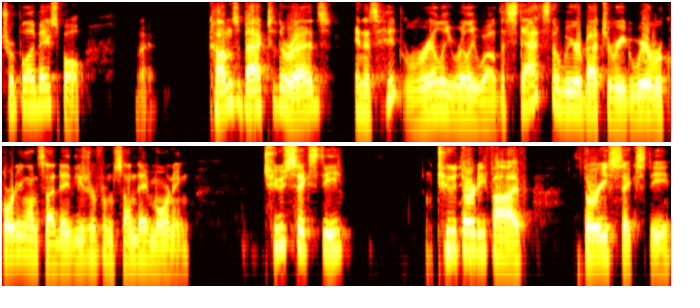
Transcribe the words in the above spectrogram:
AAA baseball. Right. Comes back to the Reds and has hit really, really well. The stats that we are about to read, we're recording on Sunday. These are from Sunday morning 260, 235, 360.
